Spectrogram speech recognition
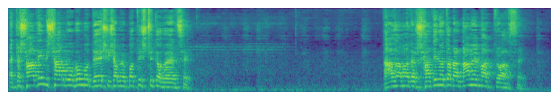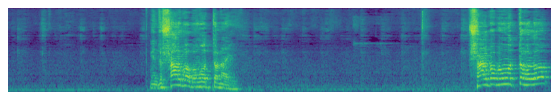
একটা স্বাধীন সার্বভৌম দেশ হিসাবে প্রতিষ্ঠিত হয়েছে। আজ আমাদের স্বাধীনতাটা নামে মাত্র আছে। কিন্তু সার্বভৌমত্ব নাই। সার্বভৌমত্ব হলো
